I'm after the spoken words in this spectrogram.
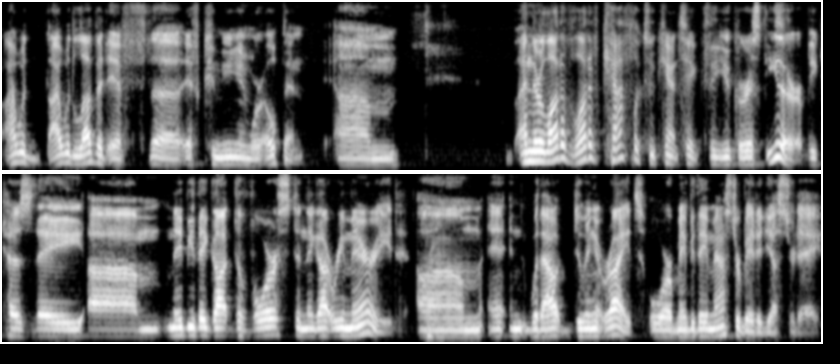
I would I would love it if the if communion were open. Um, and there are a lot of a lot of Catholics who can't take the Eucharist either because they um, maybe they got divorced and they got remarried um, and, and without doing it right, or maybe they masturbated yesterday,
